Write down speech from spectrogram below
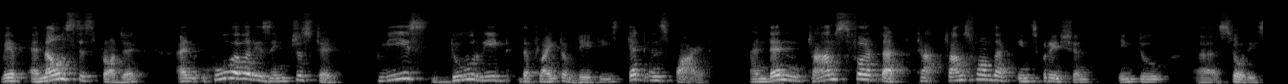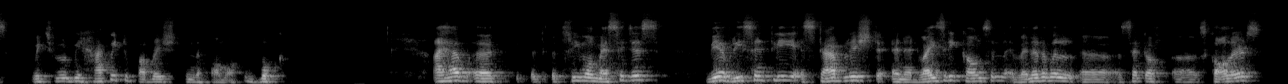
We have announced this project, and whoever is interested, please do read The Flight of Deities, get inspired, and then transfer that, tra- transform that inspiration into uh, stories, which we would be happy to publish in the form of a book. I have uh, three more messages. We have recently established an advisory council, a venerable uh, set of uh, scholars.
